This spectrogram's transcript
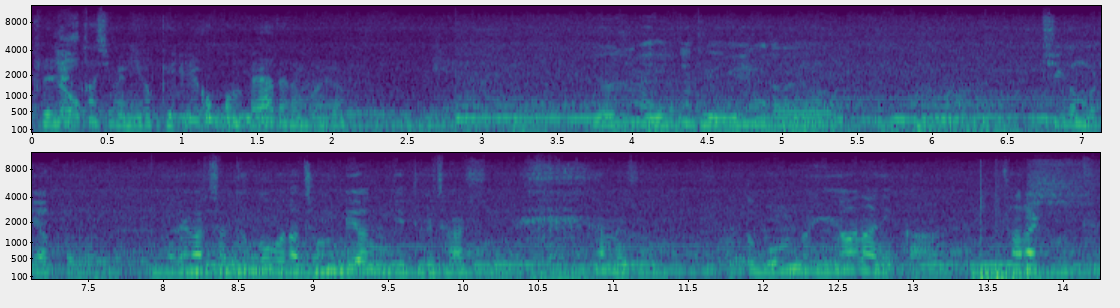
블랙 하시면 이렇게 일곱 번 빼야 되는 거예요. 요즘에 이게 되게 유행이잖아요. 지금 우리 학교는 내가 진짜 누구보다 전비 연기 되게 잘할 수 있는데 하면서 또 몸도 유연하니까 잘할 것 같아.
